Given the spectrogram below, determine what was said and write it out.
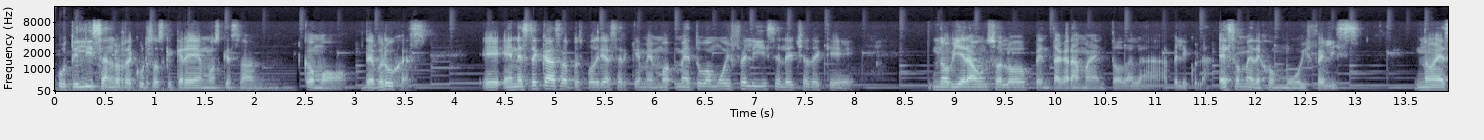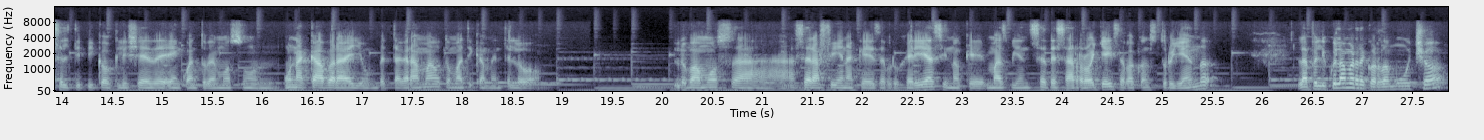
utilizan los recursos que creemos que son como de brujas. Eh, en este caso, pues podría ser que me, me tuvo muy feliz el hecho de que no viera un solo pentagrama en toda la película. Eso me dejó muy feliz. No es el típico cliché de en cuanto vemos un- una cabra y un pentagrama, automáticamente lo, lo vamos a hacer afín a que es de brujería, sino que más bien se desarrolla y se va construyendo. La película me recordó mucho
